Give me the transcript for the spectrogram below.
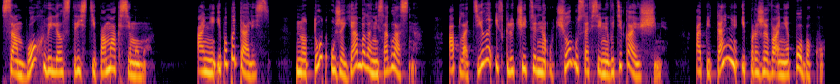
сам Бог велел стрясти по максимуму. Они и попытались, но тут уже я была не согласна. Оплатила исключительно учебу со всеми вытекающими а питание и проживание по боку.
